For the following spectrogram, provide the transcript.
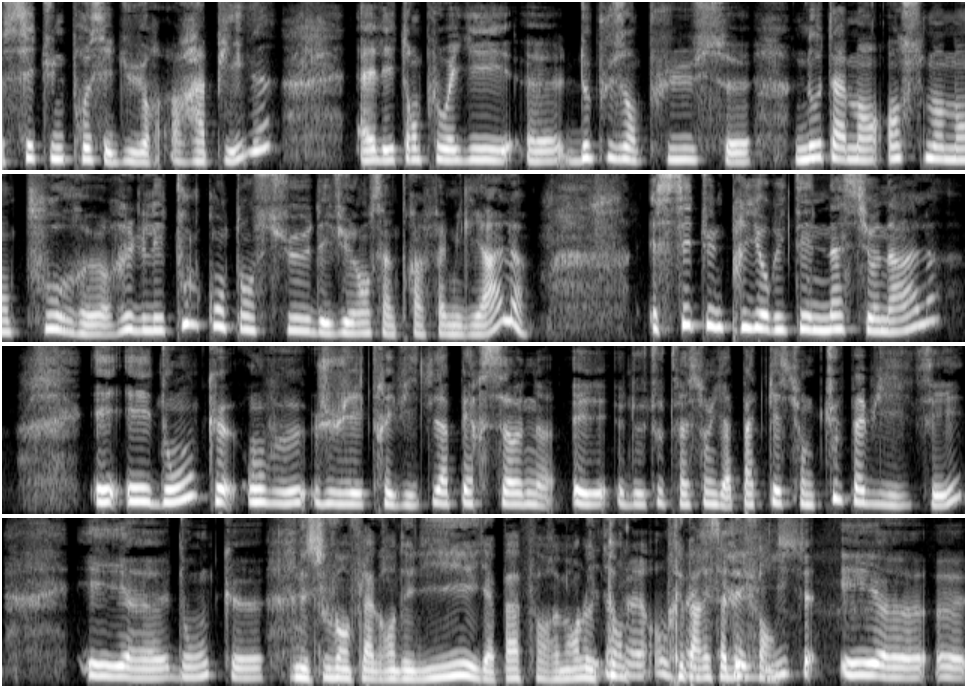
c'est une procédure rapide. Elle est employée de plus en plus, notamment en ce moment, pour régler tout le contentieux des violences intrafamiliales. C'est une priorité nationale et, et, donc, on veut juger très vite la personne. Et de toute façon, il n'y a pas de question de culpabilité. Et euh, donc, euh, on est souvent en flagrant délit. Il n'y a pas vraiment le temps de préparer sa défense. et euh, euh,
